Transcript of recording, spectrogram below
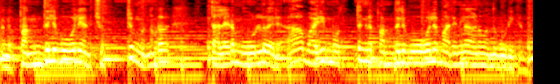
കണ്ടോ? പോലെയാണ്. ചുറ്റും നമ്മുടെ തലയുടെ മുകളിൽ വരെ ആ വഴി മൊത്തം ഇങ്ങനെ പന്തൽ പോലെ മരങ്ങളാണ് വന്ന് കൂടിക്കുന്നത്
